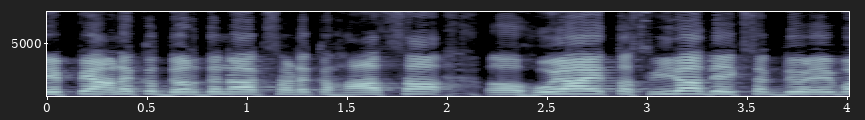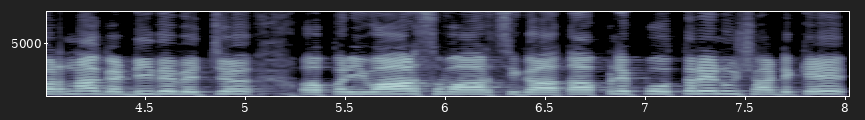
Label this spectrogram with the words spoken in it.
ਇਹ ਭਿਆਨਕ, ਦਰਦਨਾਕ ਸੜਕ ਹਾਦਸਾ ਹੋਇਆ। ਹੈ ਤਸਵੀਰਾਂ ਦੇਖ ਸਕਦੇ ਹੋ। ਇਹ ਵਰਨਾ ਗੱਡੀ ਦੇ ਵਿੱਚ ਪਰਿਵਾਰ ਸਵਾਰ ਸੀਗਾ। ਤਾਂ ਆਪਣੇ ਪੋਤਰੇ ਨੂੰ ਛੱਡ ਕੇ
